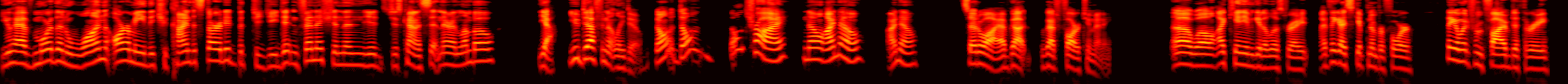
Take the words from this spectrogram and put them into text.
You have more than one army that you kind of started, but you didn't finish, and then you're just kind of sitting there in limbo. Yeah, you definitely do. Don't don't don't try. No, I know. I know. So do I. I've got I've got far too many. Uh well, I can't even get a list right. I think I skipped number 4. I think I went from 5 to 3.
